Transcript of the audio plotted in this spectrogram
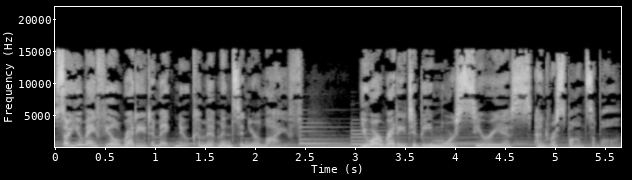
so you may feel ready to make new commitments in your life. You are ready to be more serious and responsible.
